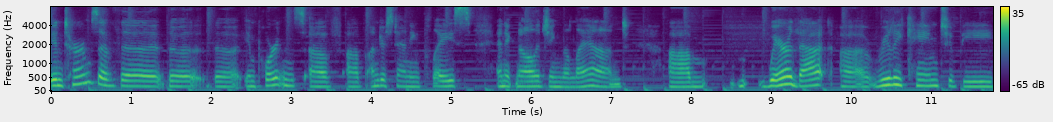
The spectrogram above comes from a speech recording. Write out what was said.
in terms of the, the, the importance of, of understanding place and acknowledging the land, um, where that uh, really came to be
